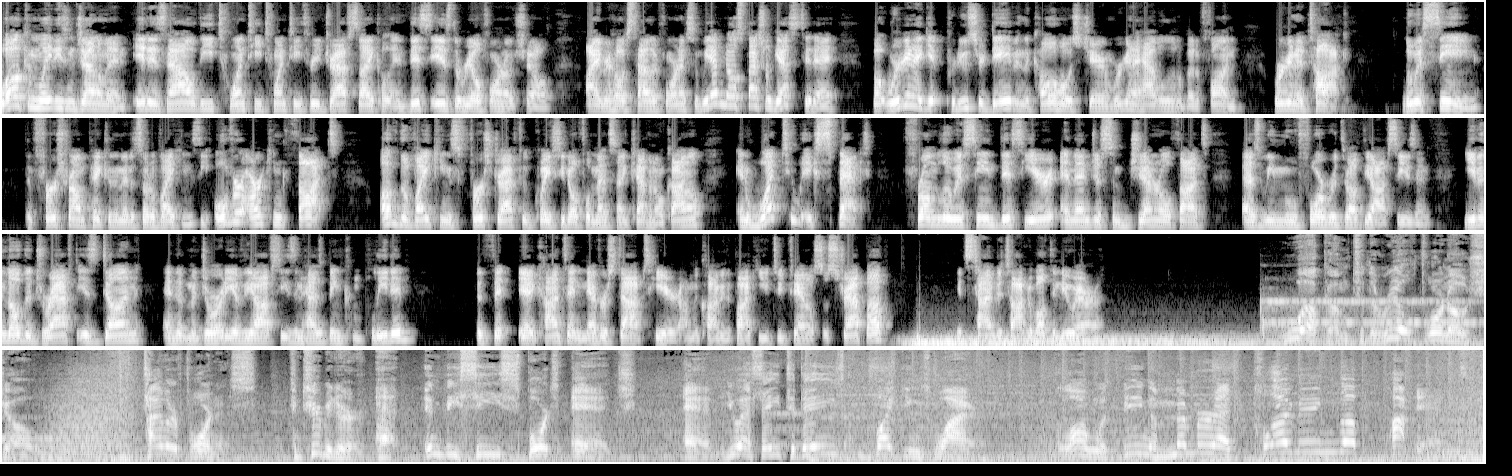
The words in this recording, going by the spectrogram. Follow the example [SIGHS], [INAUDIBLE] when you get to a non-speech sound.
Welcome, ladies and gentlemen. It is now the 2023 draft cycle, and this is the Real Forno Show. I am your host, Tyler Forness, and we have no special guest today, but we're going to get producer Dave in the co host chair, and we're going to have a little bit of fun. We're going to talk Lewis Cine, the first round pick of the Minnesota Vikings, the overarching thoughts of the Vikings' first draft with Kwesi Adofo-Mensah and Kevin O'Connell, and what to expect from Lewis Cine this year, and then just some general thoughts as we move forward throughout the offseason even though the draft is done and the majority of the offseason has been completed, the th- uh, content never stops here on the Climbing the Pocket YouTube channel. So strap up. It's time to talk about the new era. Welcome to the Real Forno Show. Tyler Forness, contributor at NBC Sports Edge and USA Today's Vikings Wire, along with being a member at Climbing the Pocket.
